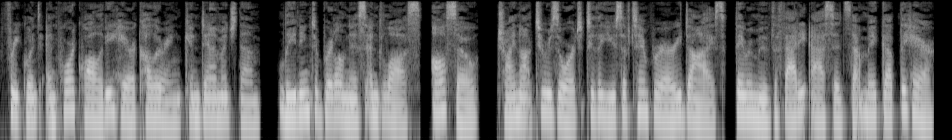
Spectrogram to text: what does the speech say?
Frequent and poor quality hair coloring can damage them, leading to brittleness and loss. Also, Try not to resort to the use of temporary dyes. They remove the fatty acids that make up the hair.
